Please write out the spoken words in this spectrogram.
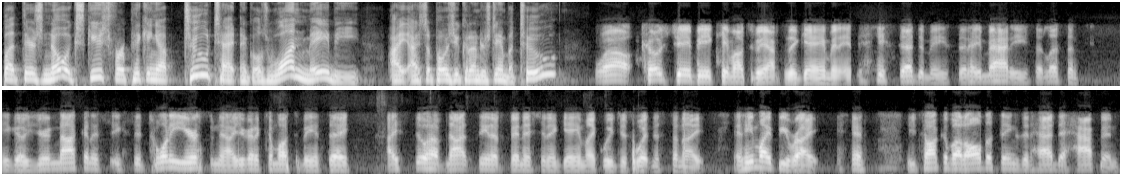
but there's no excuse for picking up two technicals. One, maybe, I, I suppose you could understand, but two? Well, Coach JB came up to me after the game and he said to me, he said, Hey, Matty, he said, listen, he goes, You're not going to, he said, 20 years from now, you're going to come up to me and say, I still have not seen a finish in a game like we just witnessed tonight. And he might be right. And you talk about all the things that had to happen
